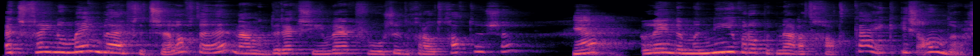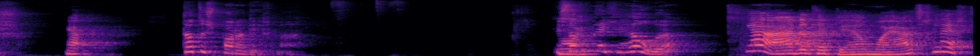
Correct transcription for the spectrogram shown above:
Het fenomeen blijft hetzelfde, hè? namelijk directie en werkvloer zit een groot gat tussen. Ja, Alleen de manier waarop ik naar dat gat kijk is anders. ja. Dat is paradigma. Is Mooi. dat een beetje helder? Ja, dat heb je heel mooi uitgelegd.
